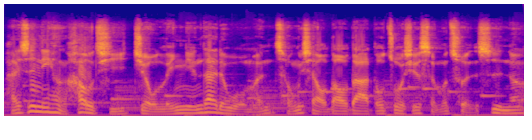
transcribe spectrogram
还是你很好奇九零年代的我们从小到大都做些什么蠢事呢？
